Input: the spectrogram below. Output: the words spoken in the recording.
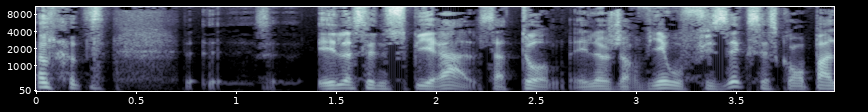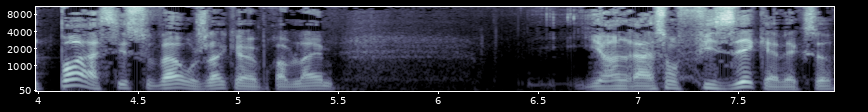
et là, c'est une spirale, ça tourne. Et là, je reviens au physique. C'est ce qu'on parle pas assez souvent aux gens qui ont un problème. Il y a une relation physique avec ça.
